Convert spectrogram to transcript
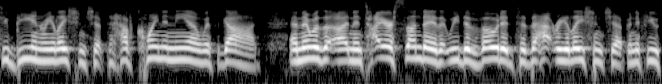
to be in relationship, to have koinonia with God. And there was a, an entire Sunday that we devoted to that relationship. And if you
